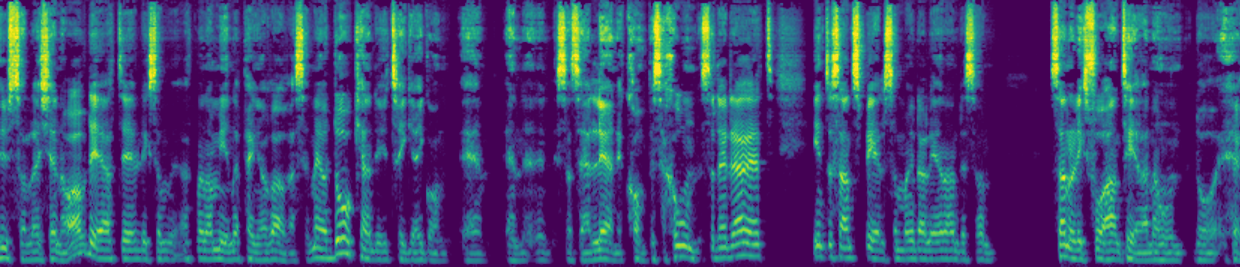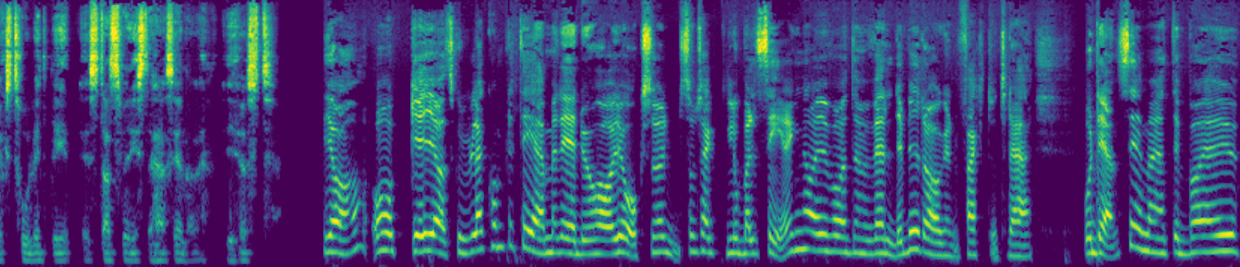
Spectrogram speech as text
hushållen känna av det att, det liksom, att man har mindre pengar att röra sig med och då kan det ju trigga igång eh, en, en så att säga, lönekompensation. Så det där är ett intressant spel som Magdalena Andersson sannolikt får hantera när hon då högst troligt blir statsminister här senare i höst. Ja, och jag skulle vilja komplettera med det. Du har ju också, som sagt, globaliseringen har ju varit en väldigt bidragande faktor till det här. Och den ser man att det börjar ju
